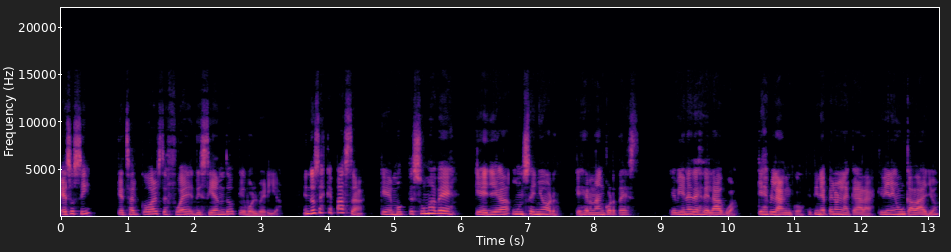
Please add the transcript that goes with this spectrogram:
Eso sí, Quetzalcóatl se fue diciendo que volvería. Entonces, ¿qué pasa? Que Moctezuma ve que llega un señor, que es Hernán Cortés, que viene desde el agua, que es blanco, que tiene pelo en la cara, que viene en un caballo,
